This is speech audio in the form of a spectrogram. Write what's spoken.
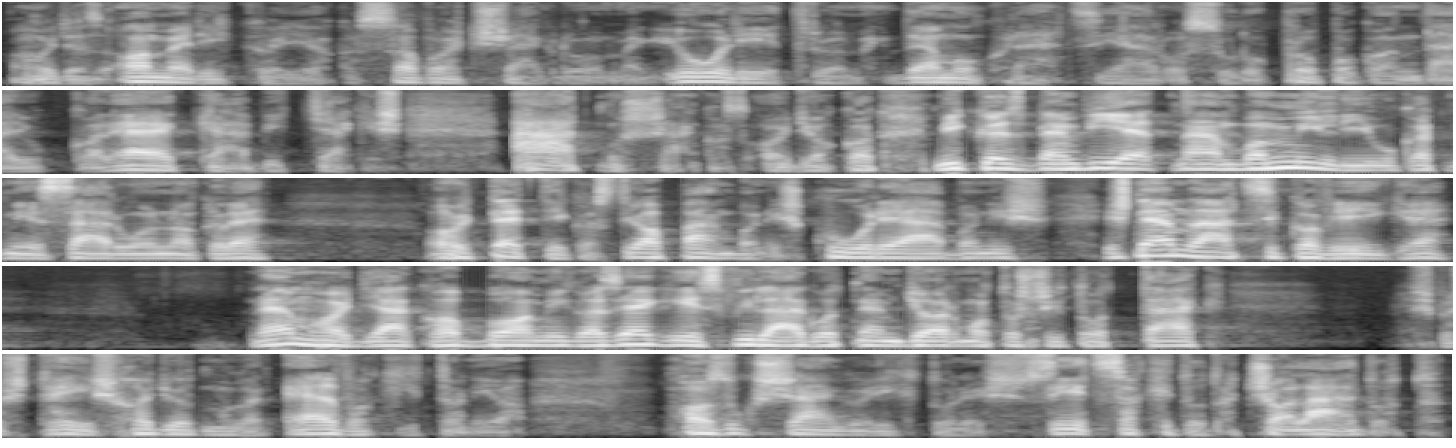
Ahogy az amerikaiak a szabadságról, meg jólétről, meg demokráciáról szóló propagandájukkal elkábítják és átmossák az agyakat, miközben Vietnámban milliókat mészárolnak le, ahogy tették azt Japánban és Kóreában is, és nem látszik a vége. Nem hagyják abba, amíg az egész világot nem gyarmatosították, és most te is hagyod magad elvakítani a hazugságaiktól, és szétszakítod a családot.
